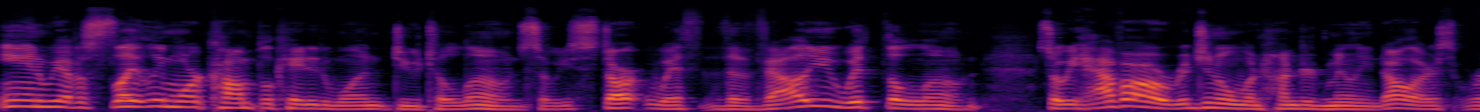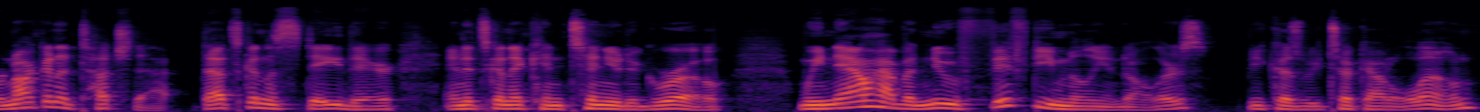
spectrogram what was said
And we have a slightly more complicated one due to loans. So we start with the value with the loan. So we have our original $100 million. We're not going to touch that. That's going to stay there and it's going to continue to grow. We now have a new $50 million because we took out a loan.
